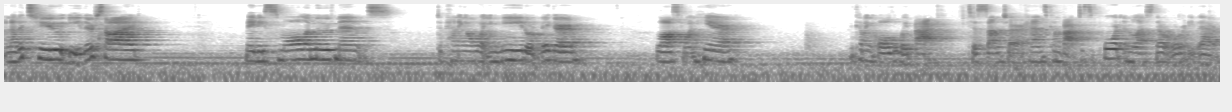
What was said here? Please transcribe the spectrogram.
Another two either side. Maybe smaller movements, depending on what you need, or bigger. Last one here. And coming all the way back to center. Hands come back to support unless they're already there.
